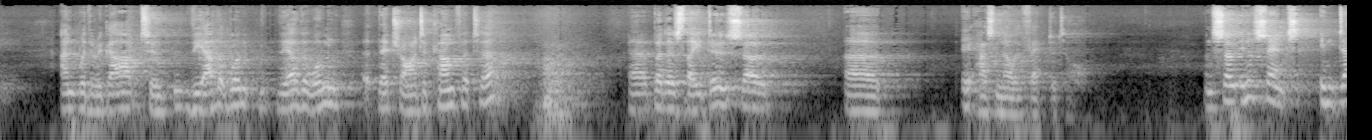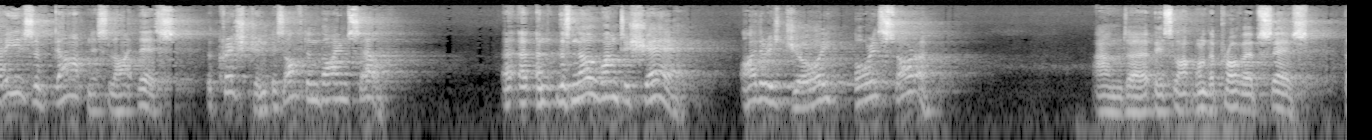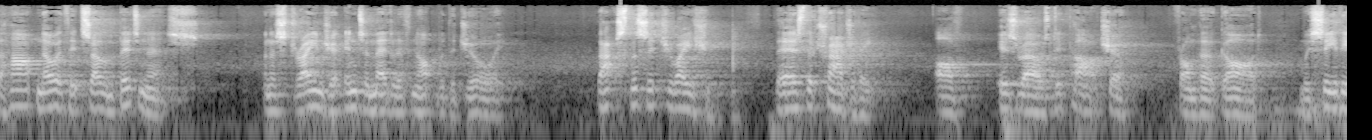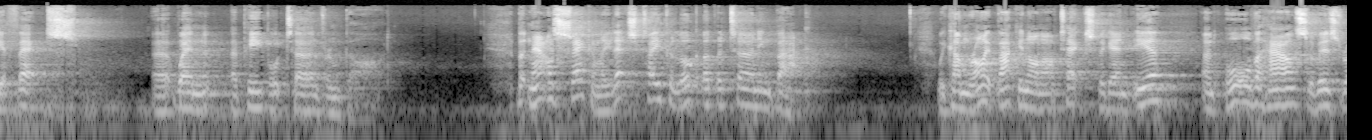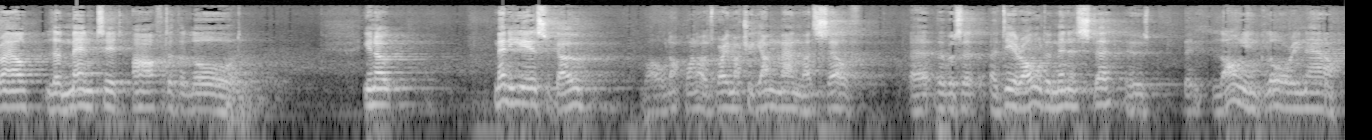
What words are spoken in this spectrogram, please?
And with regard to the other woman, the other woman uh, they're trying to comfort her. Uh, but as they do so, uh, it has no effect at all. And so, in a sense, in days of darkness like this, the Christian is often by himself. Uh, uh and there's no one to share either his joy or his sorrow. And uh, it's like one of the Proverbs says the heart knoweth its own bitterness, and a stranger intermeddleth not with the joy. That's the situation. There's the tragedy of Israel's departure from her God. We see the effects uh, when a people turn from God. But now, secondly, let's take a look at the turning back. We come right back in on our text again here and all the house of Israel lamented after the Lord. You know, many years ago, well, not when I was very much a young man myself, uh, there was a, a, dear older minister who's long in glory now.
